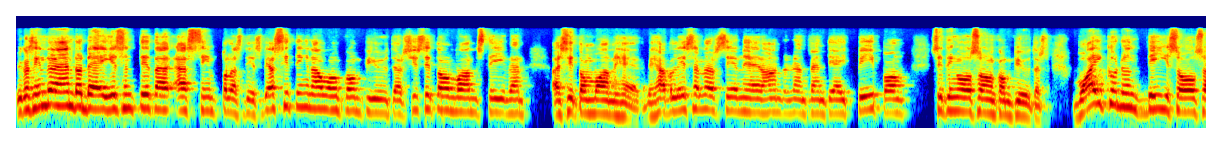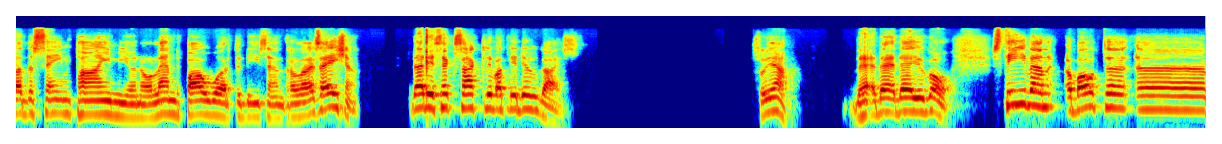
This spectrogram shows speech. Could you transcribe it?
Because in the end of the day isn't it as simple as this? We are sitting now on computers you sit on one Stephen I sit on one here. We have listeners in here 128 people sitting also on computers. Why couldn't these also at the same time you know lend power to decentralization? That is exactly what we do guys. So yeah there, there, there you go. Stephen about uh, uh,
